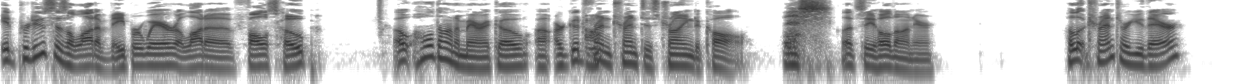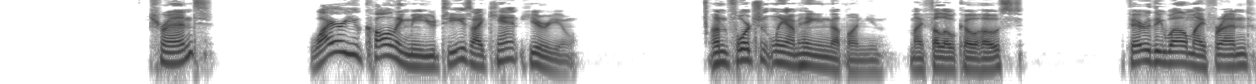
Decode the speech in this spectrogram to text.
it produces a lot of vaporware, a lot of false hope. Oh, hold on, Americo. Uh, our good Oh. friend Trent is trying to call. Yes. Let's see. Hold on here. Hello, Trent. Are you there? Trent? Why are you calling me, you tease? I can't hear you. Unfortunately, I'm hanging up on you, my fellow co-host. Fare thee well, my friend.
